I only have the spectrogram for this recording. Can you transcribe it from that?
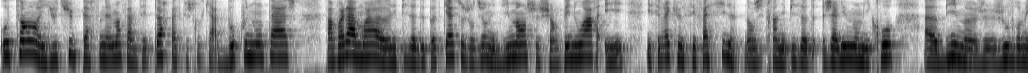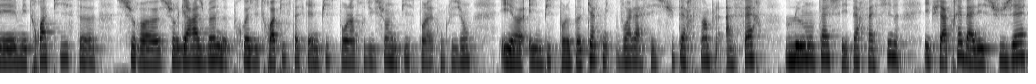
Autant euh, YouTube, personnellement, ça me fait peur parce que je trouve qu'il y a beaucoup de montage. Enfin voilà, moi, euh, l'épisode de podcast, aujourd'hui on est dimanche, je suis en peignoir et, et c'est vrai que c'est facile d'enregistrer un épisode. J'allume mon micro, euh, bim, j'ouvre mes, mes, trois pistes sur, sur GarageBand. Pourquoi je dis trois pistes? Parce qu'il y a une piste pour l'introduction, une piste pour la conclusion et, et une piste pour le podcast. Mais voilà, c'est super simple à faire. Le montage, c'est hyper facile. Et puis après, bah, les sujets,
